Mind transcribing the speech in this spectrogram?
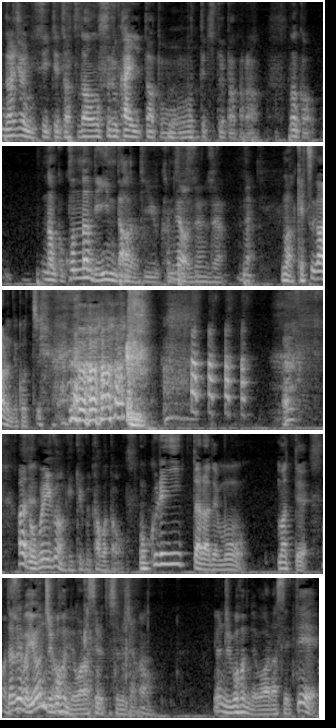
ラジオについて雑談をする回だと思ってきてたから、なんかなんかこんなんでいいんだっていう感いじです、や全然。ね。まあケツがあるんでこっち。あれどこに行くの結局田畑を。送りに行ったらでも待ってまあ例えば45分で終わらせるとするじゃん、うん。45分で終わらせて、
